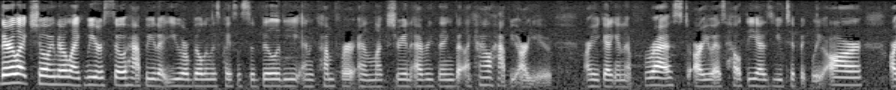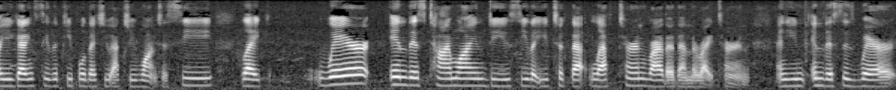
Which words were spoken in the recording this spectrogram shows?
they're like showing they're like we are so happy that you are building this place of stability and comfort and luxury and everything but like how happy are you? Are you getting enough rest? Are you as healthy as you typically are? Are you getting to see the people that you actually want to see? Like where in this timeline do you see that you took that left turn rather than the right turn? And you and this is where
